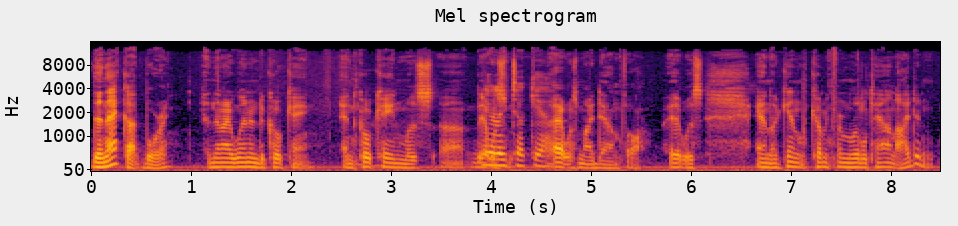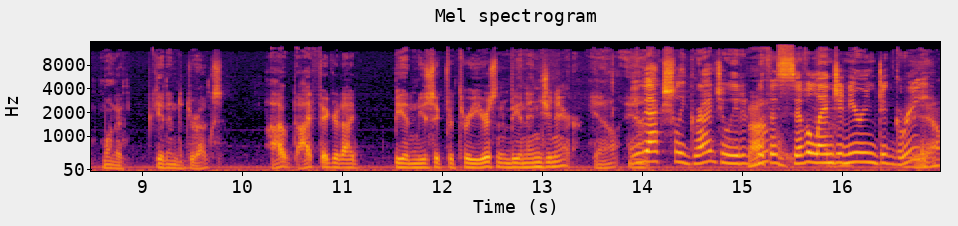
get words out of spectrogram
Then that got boring. And then I went into cocaine. And cocaine was, uh, that Nearly was, took you out. That was my downfall. It was, and again, coming from a little town, I didn't want to get into drugs. I, I figured I'd be in music for three years and be an engineer, you know. You actually graduated with Oh. a civil engineering degree. yeah,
